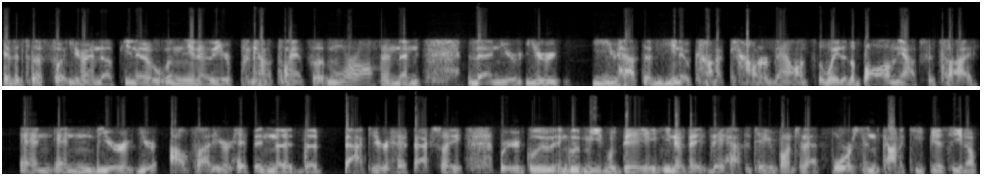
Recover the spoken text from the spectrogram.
if it's the foot you end up, you know, when you know you're kind of plant foot more often than then you're you're you have to you know kind of counterbalance the weight of the ball on the opposite side, and and your your outside of your hip and the the back of your hip actually where your glute and glute med would be you know they they have to take a bunch of that force and kind of keep you so you don't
